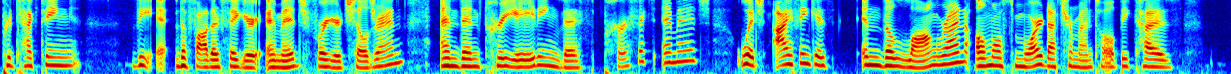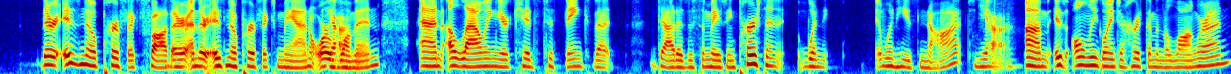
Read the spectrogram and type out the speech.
protecting the the father figure image for your children and then creating this perfect image which i think is in the long run almost more detrimental because there is no perfect father and there is no perfect man or Yeah. woman and allowing your kids to think that dad is this amazing person when when he's not Yeah. um, is only going to hurt them in the long run.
